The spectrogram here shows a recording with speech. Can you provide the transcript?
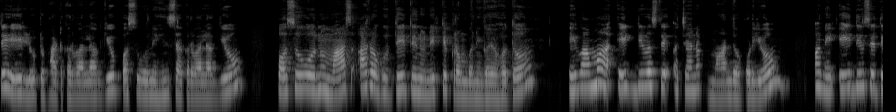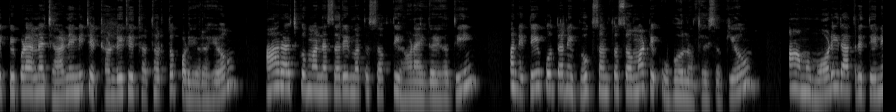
તે લૂંટફાટ કરવા લાગ્યો, પશુઓની હિંસા કરવા લાગ્યો. પશુઓનું માંસ આરોગવું તે તેનો નિત્યક્રમ બની ગયો હતો. એવામાં એક દિવસ તે અચાનક માંદો પડ્યો અને એ દિવસે તે પીપળાના ઝાડની નીચે ઠંડીથી થથરતો પડ્યો રહ્યો. આ રાજકુમારના શરીરમાં તો શક્તિ હણાઈ ગઈ હતી અને તે પોતાની ભૂખ સંતોષવા માટે ઊભો ન થઈ શક્યો. આમ મોડી રાત્રે તેને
